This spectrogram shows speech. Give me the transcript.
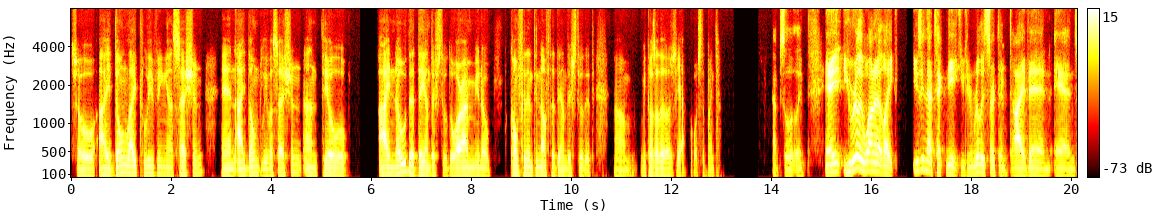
so i don't like leaving a session and i don't leave a session until i know that they understood or i'm you know confident enough that they understood it um, because otherwise yeah what's the point Absolutely. And you really want to like using that technique, you can really start to mm. dive in and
